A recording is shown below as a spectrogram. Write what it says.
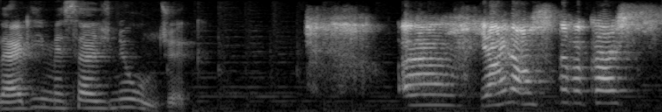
verdiği mesaj ne olacak? Yani aslında bakarsan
